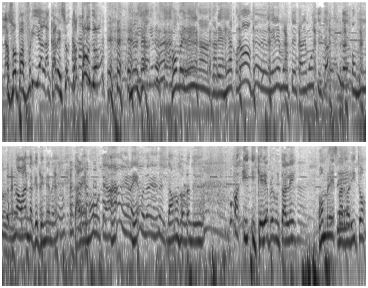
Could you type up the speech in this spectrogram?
la sopa fría, la carezón, to- todo. Yo decía, hombre, venga, careajiaco, no, que viene mute, canemute y tal. Entonces, Como una banda que tenían ahí, canemute, ajá, careajiaco, estábamos hablando. ¿cómo? Y, y quería preguntarle, hombre, Barbarito,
